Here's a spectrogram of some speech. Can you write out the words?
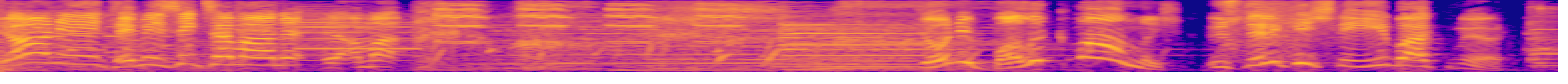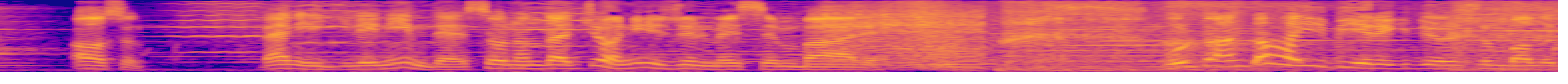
Yani temizlik zamanı E, ama... Johnny balık mı almış? Üstelik hiç de iyi bakmıyor. Olsun. Ben ilgileneyim de sonunda Johnny üzülmesin bari. Buradan daha iyi bir yere gidiyorsun balık.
